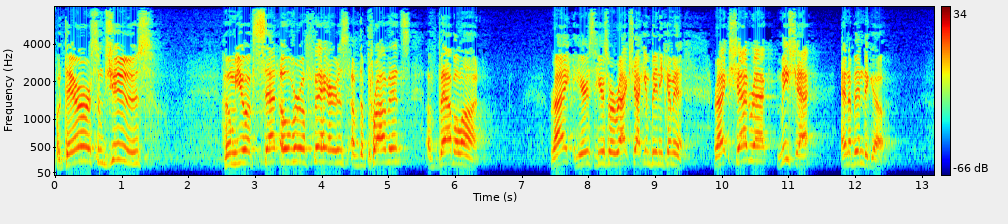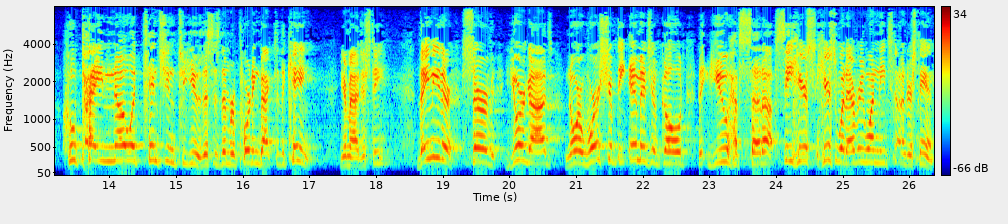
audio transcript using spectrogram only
But there are some Jews whom you have set over affairs of the province of Babylon. Right? Here's, here's where Rack Shack and Benny come in. Right? Shadrach, Meshach, and Abednego. Who pay no attention to you. This is them reporting back to the king, your majesty. They neither serve your gods nor worship the image of gold that you have set up. See, here's, here's what everyone needs to understand.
